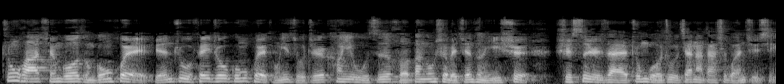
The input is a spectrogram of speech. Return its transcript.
中华全国总工会援助非洲工会统一组织抗疫物资和办公设备捐赠仪式十四日在中国驻加纳大使馆举行。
